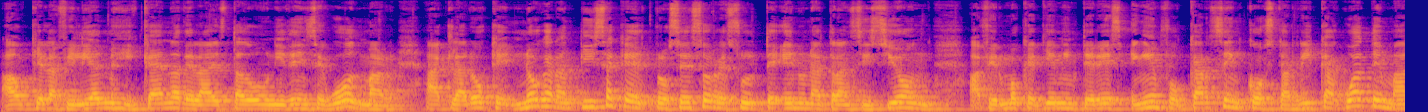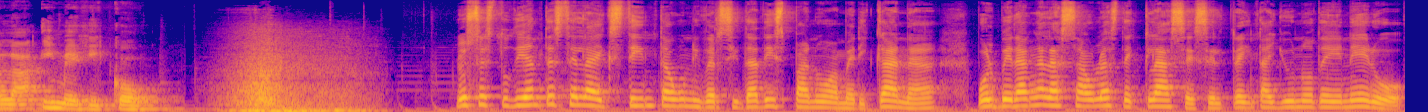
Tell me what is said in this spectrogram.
aunque la filial mexicana de la estadounidense Walmart aclaró que no garantiza que el proceso resulte en una transición, afirmó que tiene interés en enfocarse en Costa Rica, Guatemala y México. Los estudiantes de la extinta Universidad Hispanoamericana volverán a las aulas de clases el 31 de enero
